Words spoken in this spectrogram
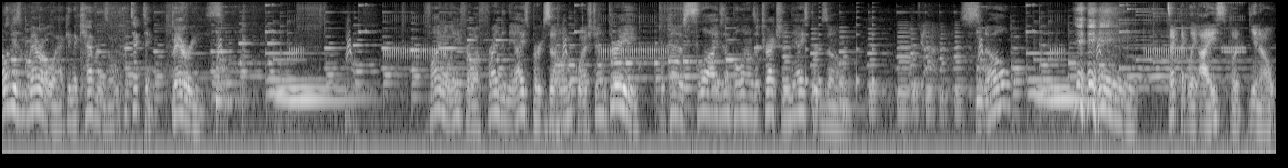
What is Marowak in the cavern zone protecting? Berries. Finally, from a friend in the iceberg zone, question three. What kind of slide is Empoleon's attraction in the iceberg zone? Snow? Yay! Technically ice, but you know.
